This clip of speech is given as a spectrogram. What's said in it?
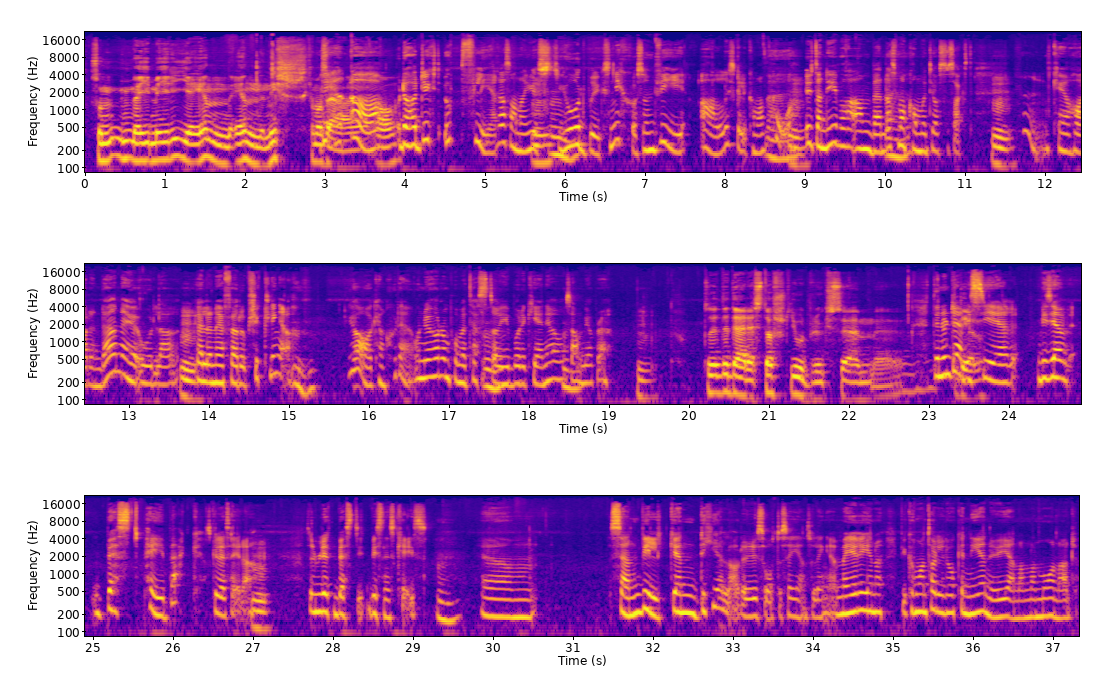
Så me- mejeri är en, en nisch kan man säga? ja, och det har dykt upp flera sådana just jordbruksnischer som vi aldrig skulle komma på. Utan det är våra användare som har kommit till oss och sagt Mm. hmm, Kan jag ha den där när jag odlar eller när jag föder upp kycklingar? Ja, kanske det. Och nu har de på med tester i både Kenya och Zambia på det. Så det, det där är störst jordbruks... eh, Det är nog där vi ser, vi ser best payback, skulle jag säga där. Mm. Så det blir ett best business case. Ehm, sen vilken del av det, det är svårt att säga än så länge. Mejerierna, vi kommer antagligen åka ner nu igen om någon månad.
